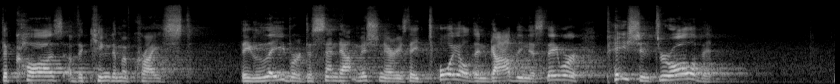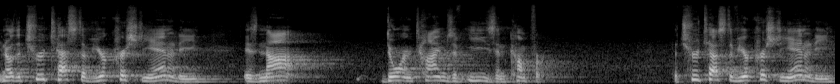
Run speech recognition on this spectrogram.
the cause of the kingdom of Christ. They labored to send out missionaries. They toiled in godliness. They were patient through all of it. You know, the true test of your Christianity is not during times of ease and comfort. The true test of your Christianity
